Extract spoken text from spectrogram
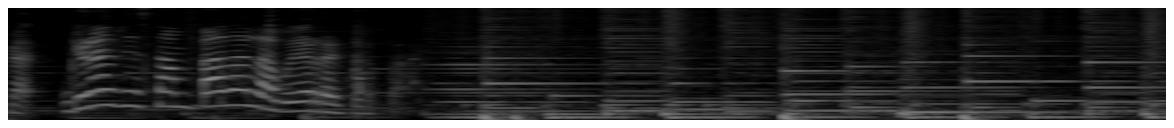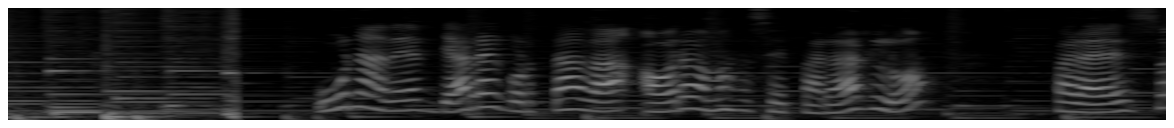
Vale, yo una vez estampada la voy a recortar. Una vez ya recortada, ahora vamos a separarlo. Para eso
